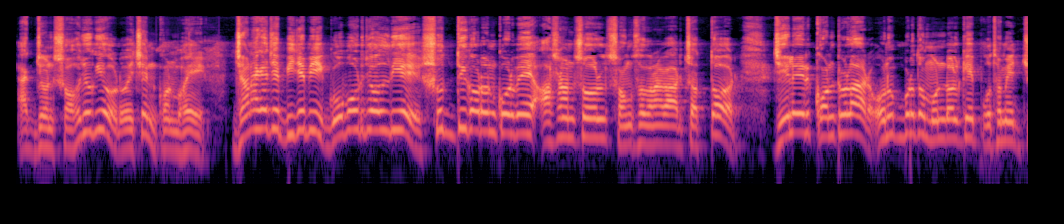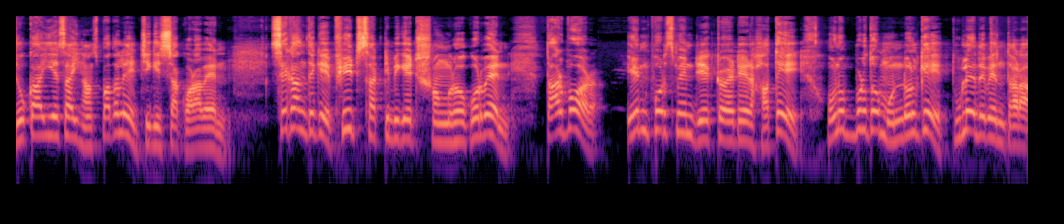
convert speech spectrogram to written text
একজন সহযোগীও রয়েছেন কনভয়ে। জানা গেছে, বিজেপি গোবর জল দিয়ে শুদ্ধিকরণ করবে আসানসোল সংশোধনাগার চত্বর। জেলের কন্ট্রোলার অনুব্রত মণ্ডলকে প্রথমে জোকা ইএসআই হাসপাতালে চিকিৎসা করাবেন। সেখান থেকে ফিট সার্টিফিকেট সংগ্রহ করবেন। তারপর এনফোর্সমেন্ট ডিরেক্টরেটের হাতে অনুব্রত মণ্ডলকে তুলে দেবেন তারা।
